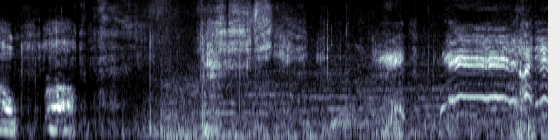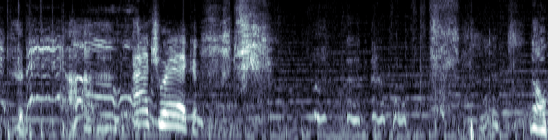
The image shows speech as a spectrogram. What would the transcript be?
Ow. Oh. Patrick! No,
